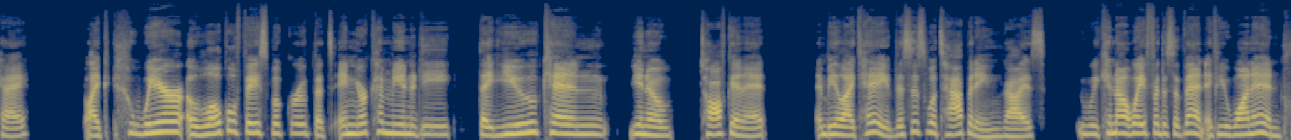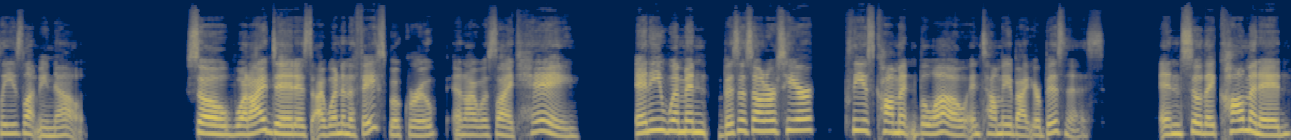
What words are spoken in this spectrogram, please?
Okay. Like we're a local Facebook group that's in your community that you can, you know, talk in it and be like, hey, this is what's happening, guys. We cannot wait for this event. If you want in, please let me know. So, what I did is I went in the Facebook group and I was like, hey, any women business owners here, please comment below and tell me about your business. And so they commented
